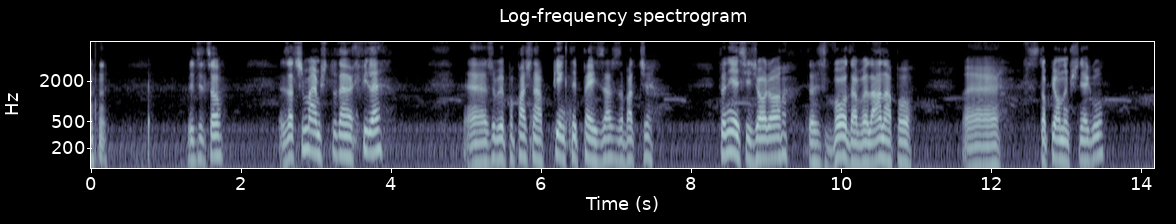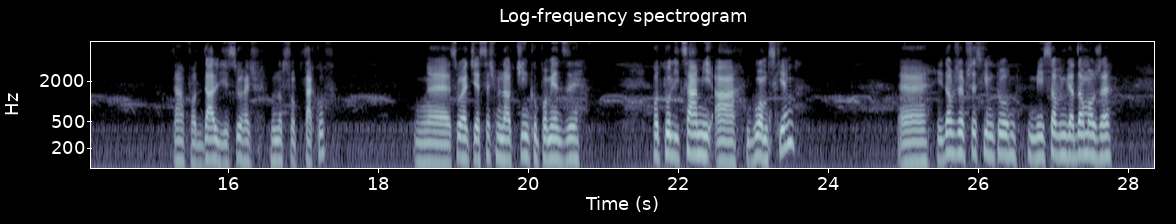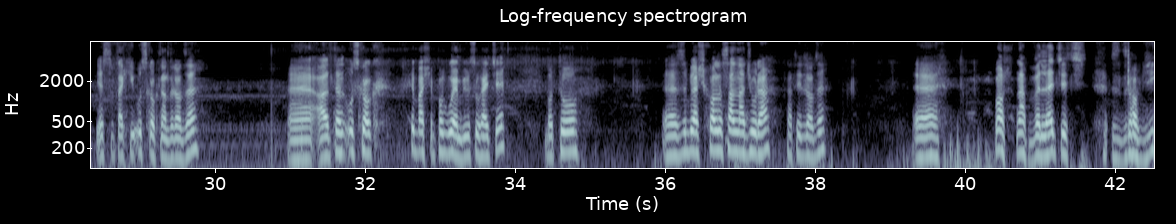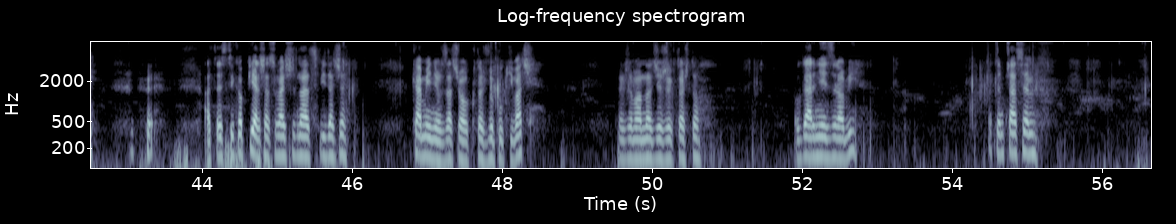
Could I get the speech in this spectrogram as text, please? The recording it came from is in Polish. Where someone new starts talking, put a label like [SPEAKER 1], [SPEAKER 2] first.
[SPEAKER 1] Wiecie co? Zatrzymałem się tutaj na chwilę, e, żeby popatrzeć na piękny pejzaż. Zobaczcie, to nie jest jezioro, to jest woda wylana po e, stopionym śniegu. Tam w oddali słychać mnóstwo ptaków. E, słuchajcie, jesteśmy na odcinku pomiędzy Potulicami a Głomskiem. I dobrze wszystkim tu miejscowym wiadomo, że jest tu taki uskok na drodze. E, ale ten uskok chyba się pogłębił, słuchajcie, bo tu e, zrobiła się kolosalna dziura na tej drodze. E, można wylecieć z drogi. A to jest tylko pierwsza. Słuchajcie, nawet widać, że kamień już zaczął ktoś wypukiwać. Także mam nadzieję, że ktoś to ogarnie i zrobi. A tymczasem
